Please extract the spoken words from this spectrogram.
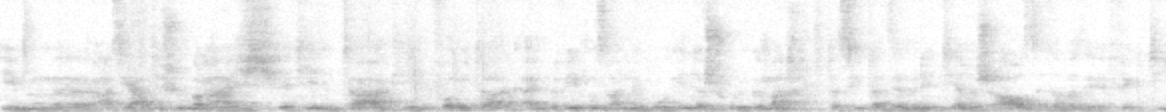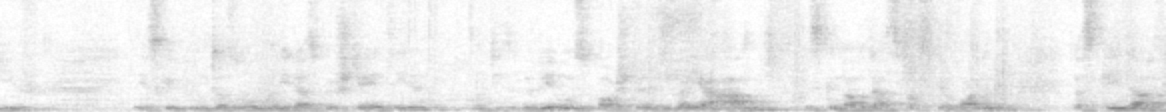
Im äh, asiatischen Bereich wird jeden Tag, jeden Vormittag ein Bewegungsangebot in der Schule gemacht. Das sieht dann sehr militärisch aus, ist aber sehr effektiv. Es gibt Untersuchungen, die das bestätigen. Und diese Bewegungsbaustelle, die wir hier haben, ist genau das, was wir wollen, dass Kinder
